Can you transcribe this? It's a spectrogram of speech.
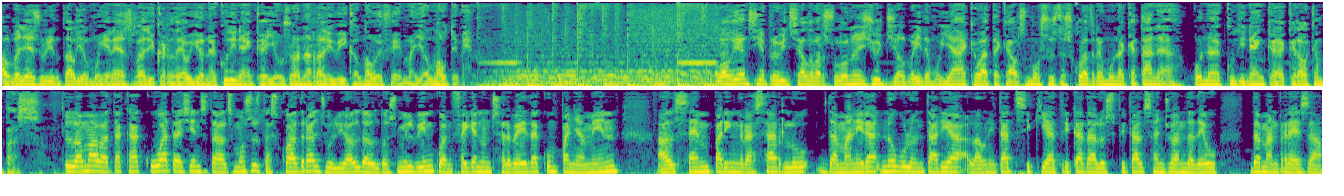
el Vallès Oriental i el Moianès, Ràdio Cardeu i Ona Codinenca i Osona, Ràdio Vic, el 9FM i el 9TV. L'Audiència Provincial de Barcelona jutja el veí de Mollà que va atacar els Mossos d'Esquadra amb una katana, Ona Codinenca, Caral Campàs. L'home va atacar quatre agents dels Mossos d'Esquadra el juliol del 2020 quan feien un servei d'acompanyament al SEM per ingressar-lo de manera no voluntària a la unitat psiquiàtrica de l'Hospital Sant Joan de Déu de Manresa.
